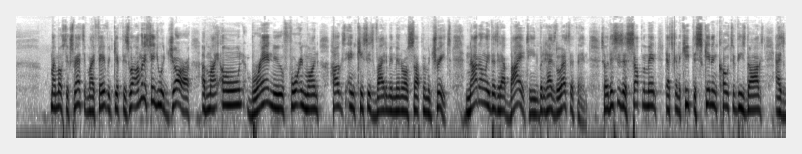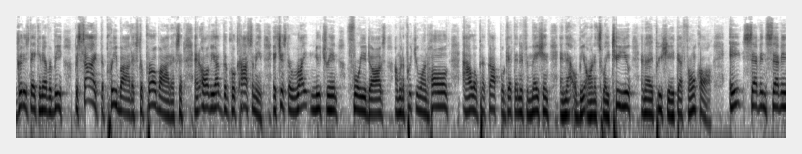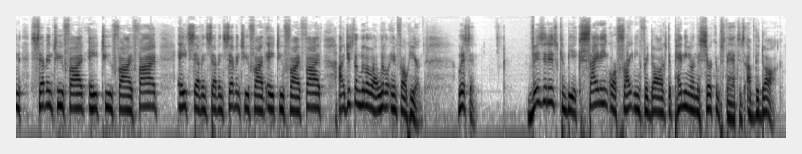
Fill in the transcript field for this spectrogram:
my most expensive, my favorite gift as well. I'm going to send you a jar of my own brand new four in one Hugs and Kisses vitamin mineral supplement treats. Not only does it have biotin, but it has lecithin. So this is a supplement that's going to keep the skin and coats of these dogs as good as they can ever be. Besides the prebiotics, the probiotics, and, and all the other the glucosamine, it's just the right nutrient for your dogs. I'm going to put you on hold. Al will pick up. We'll get that information, and that will be on its way to you. And I appreciate that phone call. 877 725 8255. 877-725-8255. Uh, just a little, uh, little info here. Listen, visitors can be exciting or frightening for dogs depending on the circumstances of the dog.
